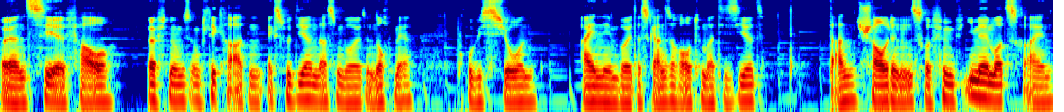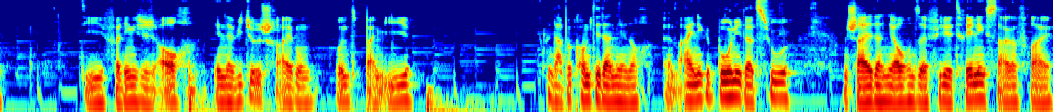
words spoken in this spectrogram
euren CLV, Öffnungs- und Klickraten explodieren lassen wollt und noch mehr Provision einnehmen wollt, das Ganze auch automatisiert, dann schaut in unsere 5 E-Mail-Mods rein. Die verlinke ich euch auch in der Videobeschreibung und beim i. Und da bekommt ihr dann hier noch ähm, einige Boni dazu und schaltet dann ja auch unser Affiliate-Trainingslager frei,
